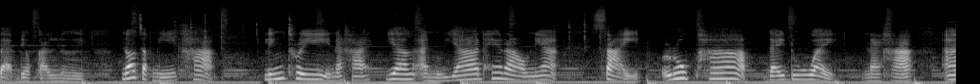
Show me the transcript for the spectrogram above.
แบบเดียวกันเลย นอกจากนี้ค่ะ Linktree นะคะ ยังอนุญาตให้เราเนี่ยใส่รูปภาพได้ด้วย นะคะอ่า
